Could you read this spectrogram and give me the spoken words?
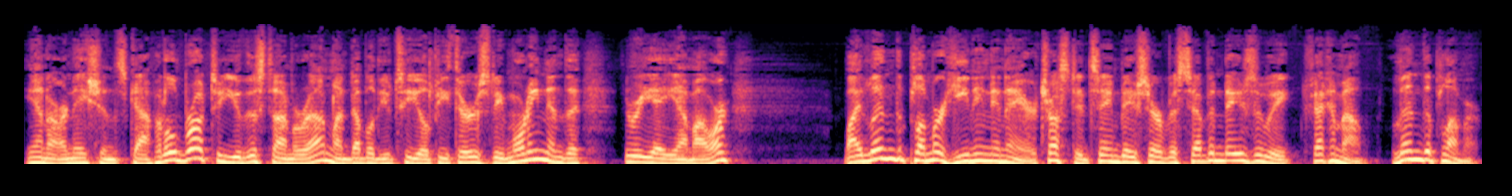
in our nation's capital. Brought to you this time around on WTOP Thursday morning in the 3 a.m. hour by Lynn the Plumber Heating and Air. Trusted same day service seven days a week. Check them out. Lynn the Plumber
